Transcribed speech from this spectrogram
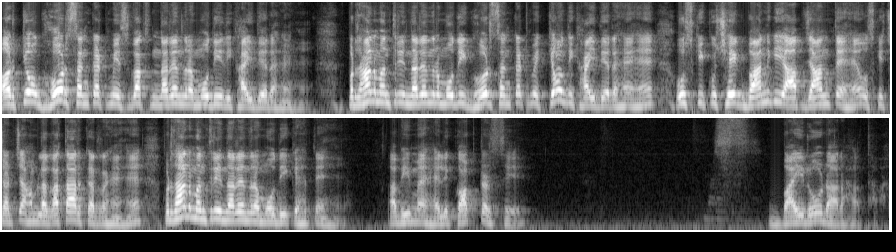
और क्यों घोर संकट में इस वक्त नरेंद्र मोदी दिखाई दे रहे हैं? प्रधानमंत्री नरेंद्र मोदी घोर संकट में क्यों दिखाई दे रहे हैं? उसकी कुछ एक वानगी आप जानते हैं, उसकी चर्चा हम लगातार कर रहे हैं। प्रधानमंत्री नरेंद्र मोदी कहते हैं अभी मैं हेलीकॉप्टर से बाई रोड आ रहा था।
